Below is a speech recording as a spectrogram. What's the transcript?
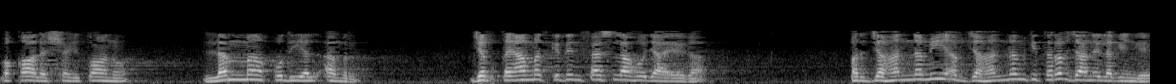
وقال الشیطان لما قضی الامر، جب قیامت کے دن فیصلہ ہو جائے گا، اور جہنمی اب جہنم کی طرف جانے لگیں گے،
